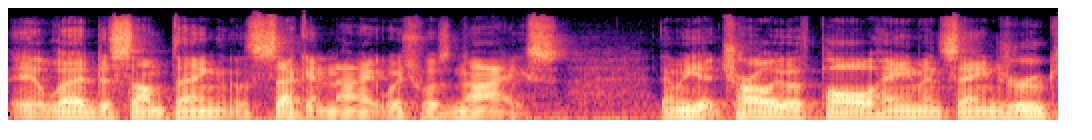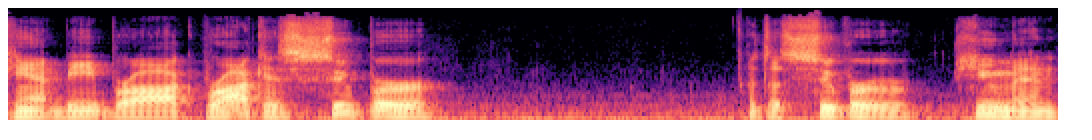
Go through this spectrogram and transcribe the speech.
it led to something the second night, which was nice. Then we get Charlie with Paul Heyman saying Drew can't beat Brock. Brock is super. It's a superhuman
